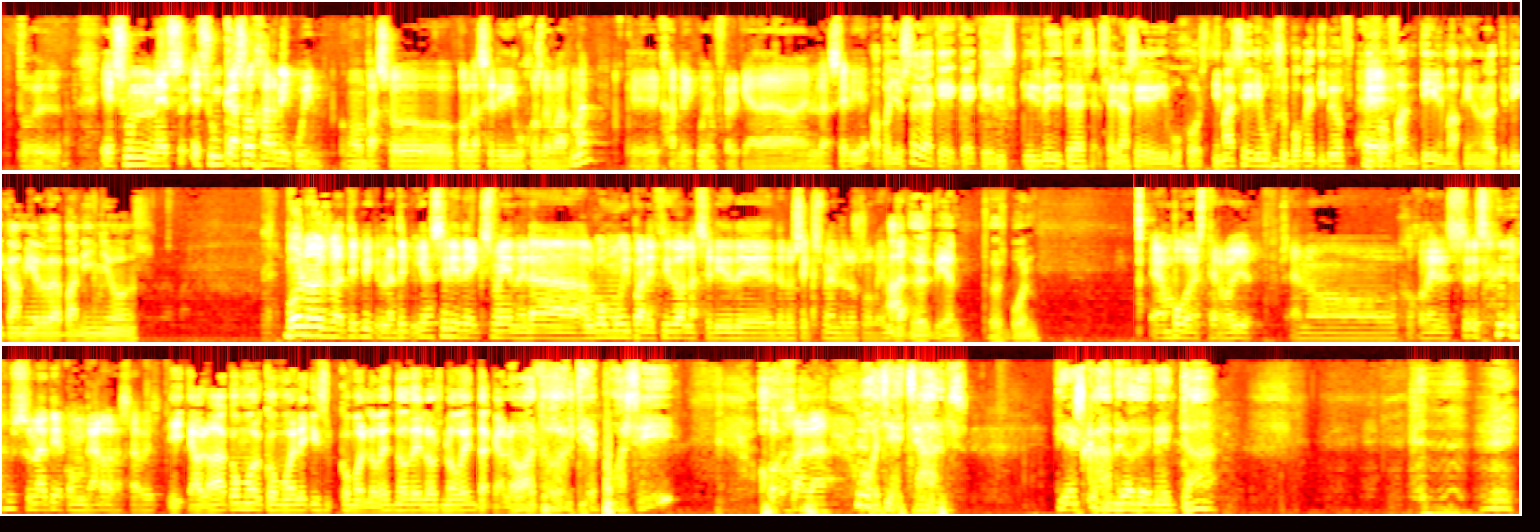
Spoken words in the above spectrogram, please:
Entonces, es un, es, es un caso Harley Quinn, como pasó con la serie de dibujos de Batman, que Harley Quinn fue creada en la serie. Ah, pues yo sabía que, que, que que X23 sería una serie de dibujos. Encima serie de dibujos supongo que tipo, tipo Eh. infantil, imagino. Una típica mierda para niños. Bueno, es la típica, la típica serie de X-Men, era algo muy parecido a la serie de, de los X-Men de los 90. Ah, entonces bien. Entonces bueno. Era un poco de este rollo. O sea, no. Joder, es, es- es una tía con garras, ¿sabes? Y hablaba como, como el X, como el Lobezno de los 90, que hablaba todo el tiempo así. Ojalá. Oye, Charles, ¿tienes caramelo de menta?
